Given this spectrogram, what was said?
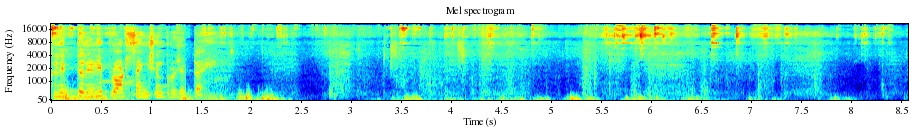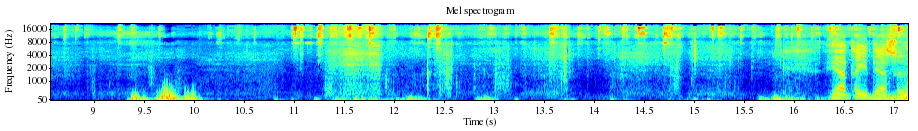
कलेक्टर येणे प्लॉट सँक्शन प्रोजेक्ट आहे. हे आता इथे असं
